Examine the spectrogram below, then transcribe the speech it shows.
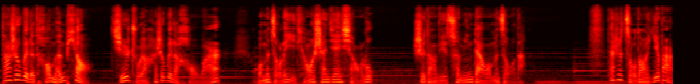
当时为了逃门票，其实主要还是为了好玩，我们走了一条山间小路。是当地村民带我们走的，但是走到一半，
